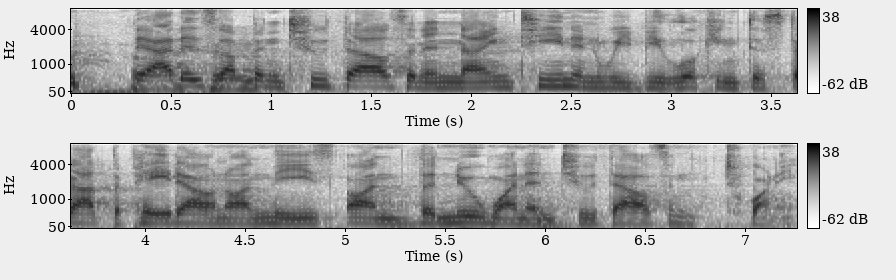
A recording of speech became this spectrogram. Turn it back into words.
uh, That is up in 2019, and we'd be looking to start the paydown on these, on the new one in 2020.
